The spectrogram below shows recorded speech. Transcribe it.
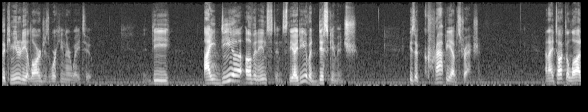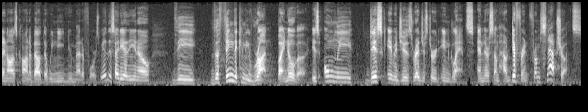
the community at large is working their way to. The idea of an instance, the idea of a disk image, is a crappy abstraction. And I talked a lot in OSCON about that we need new metaphors. We have this idea that, you know, the, the thing that can be run by Nova is only disk images registered in Glance, and they're somehow different from snapshots,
